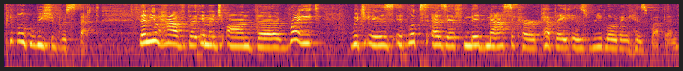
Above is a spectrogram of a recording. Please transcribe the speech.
people who we should respect. Then you have the image on the right, which is it looks as if mid massacre Pepe is reloading his weapon.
